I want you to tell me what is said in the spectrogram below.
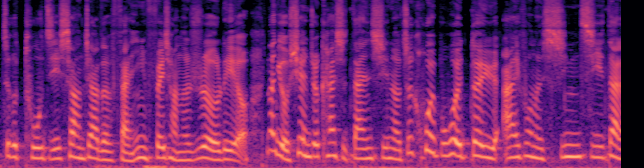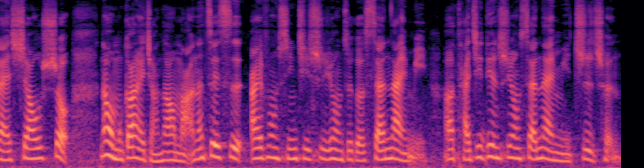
这个突击上架的反应非常的热烈哦。那有些人就开始担心了，这会不会对于 iPhone 的新机带来销售？那我们刚刚也讲到嘛，那这次 iPhone 新机是用这个三纳米啊，台积电是用三纳米制成，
